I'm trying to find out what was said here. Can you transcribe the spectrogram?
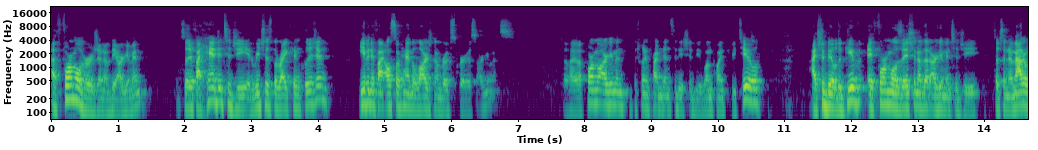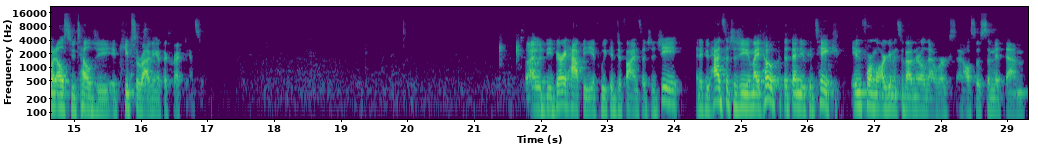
a formal version of the argument. So if I hand it to G, it reaches the right conclusion, even if I also hand a large number of spurious arguments. So if I have a formal argument, the twin prime density should be 1.32. I should be able to give a formalization of that argument to G, such that no matter what else you tell G, it keeps arriving at the correct answer. So I would be very happy if we could define such a G. And if you had such a G, you might hope that then you could take informal arguments about neural networks and also submit them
